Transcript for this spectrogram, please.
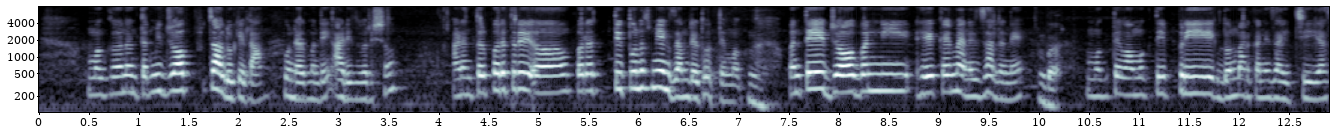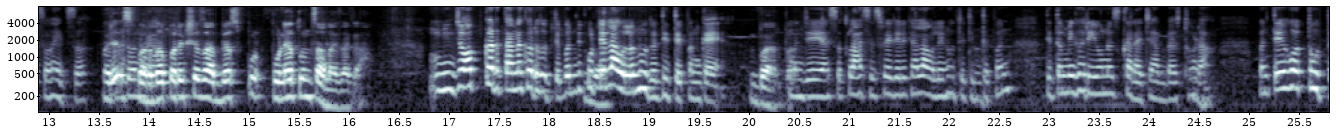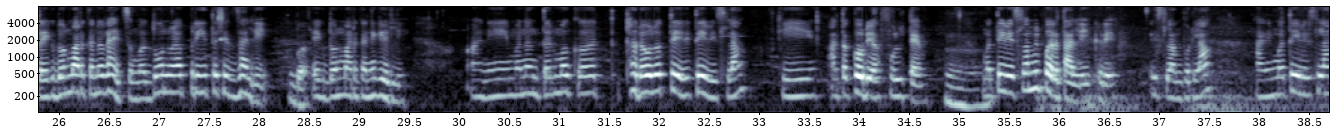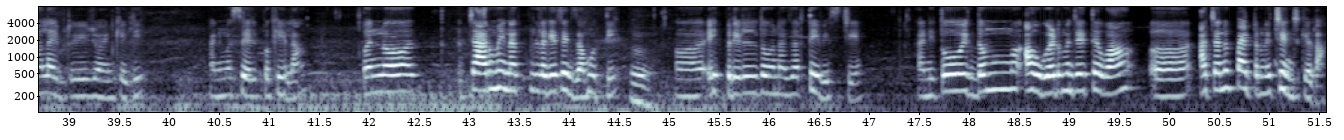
मग नंतर मी जॉब चालू केला पुण्यामध्ये अडीच वर्ष. आणि नंतर परत रे अं, परत तिथूनच मी एक्झाम देत होते मग. पण ते जॉब आणि हे काही मॅनेज झालं नाही. बर. मग तेव्हा मग ते प्री एक दोन मार्कांनी जायची असं व्हायचं. म्हणजे स्पर्धा परीक्षेचा अभ्यास पु- पुण्यातून चालायचा का? मी जॉब करताना करत होते पण मी कुठे लावलं नव्हतं तिथे पण काय. बर बर. म्हणजे असं क्लासेस वगैरे काय लावले नव्हते तिथे पण. तिथं मी घरी येऊनच करायचे अभ्यास थोडा. पण ते होत नव्हतं एक दोन मार्कानं राहायचं. मग दोन वेळा प्री तशीच झाली. बर. एक दोन मार्काने गेली. आणि मग नंतर मग अ, ठरवलं ते तेवीसला. की आता करूया फुल टाईम. मग तेवीसला मी परत आले इकडे इस्लामपूरला. आणि मग तेवीसला लायब्ररी जॉईन केली आणि मग सेल्फ केला. पण चार महिन्यात लगेच एक्झाम होती. एप्रिल दोन हजार तेवीसची. आणि तो एकदम अवघड म्हणजे तेव्हा अचानक पॅटर्न चेंज केला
